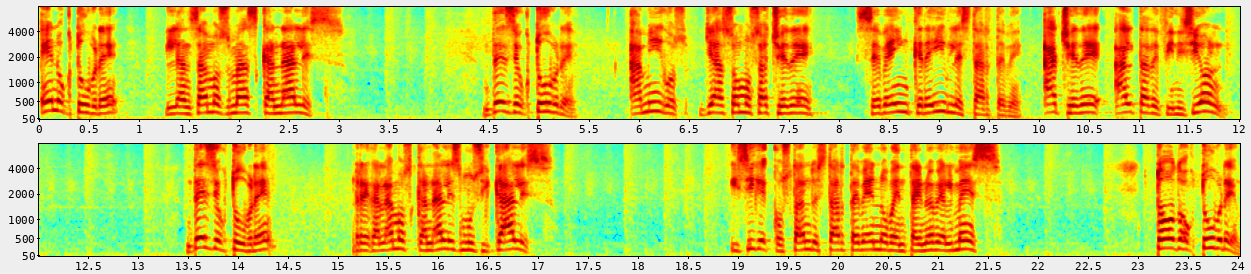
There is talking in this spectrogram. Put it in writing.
En octubre lanzamos más canales. Desde octubre, amigos, ya somos HD. Se ve increíble Star TV. HD, alta definición. Desde octubre, regalamos canales musicales. Y sigue costando Star TV 99 al mes. Todo octubre.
